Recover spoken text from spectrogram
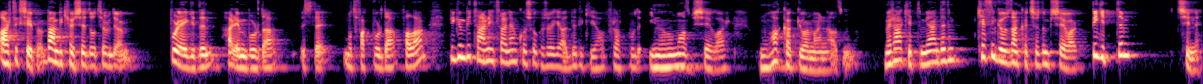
Artık şey yapıyorum. Ben bir köşede oturuyorum diyorum. Buraya gidin, harem burada, işte mutfak burada falan. Bir gün bir tane İtalyan koşa koşa geldi. Dedi ki ya Fırat burada inanılmaz bir şey var. Muhakkak görmen lazım bunu. Merak ettim yani dedim kesin gözden kaçırdığım bir şey var. Bir gittim Çin'i.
